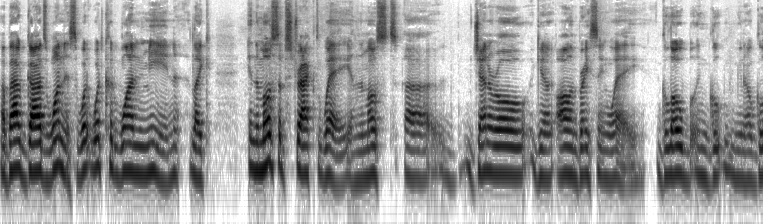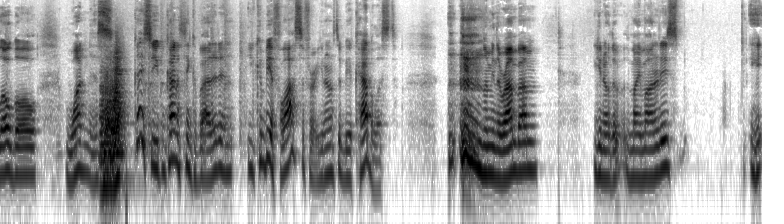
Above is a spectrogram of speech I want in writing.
about God's oneness, what what could one mean? Like in the most abstract way, in the most uh, general, you know, all-embracing way, global, you know, global oneness. Okay, so you can kind of think about it, and you can be a philosopher. You don't have to be a Kabbalist. I mean, the Rambam, you know, the, the Maimonides, he,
